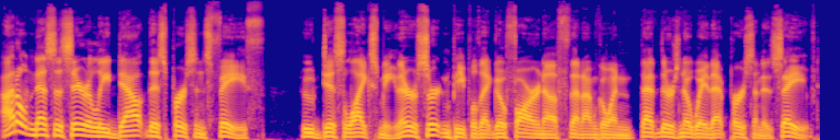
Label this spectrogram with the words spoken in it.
I don't necessarily doubt this person's faith who dislikes me. There are certain people that go far enough that I'm going that there's no way that person is saved.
